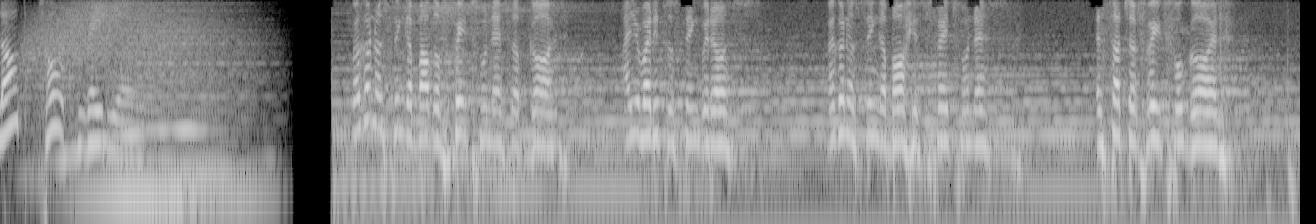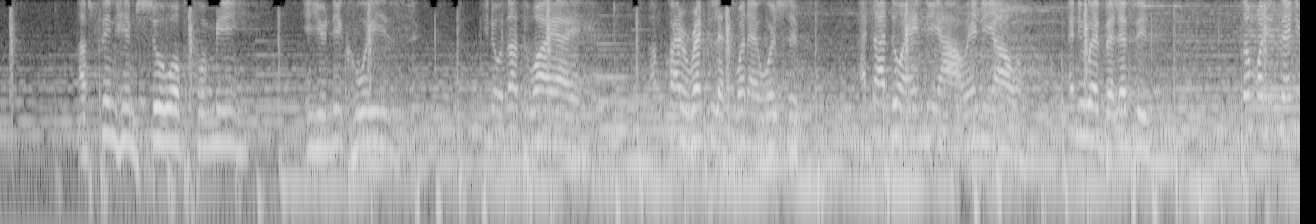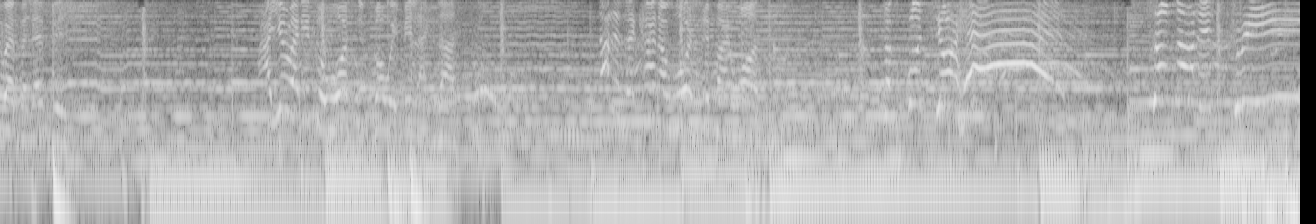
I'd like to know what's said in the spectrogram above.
Blog Talk Radio. We're going to sing about the faithfulness of God. Are you ready to sing with us? We're going to sing about his faithfulness. It's such a faithful God. I've seen him show up for me in unique ways. You know, that's why I, I'm quite reckless when I worship. I start doing anyhow, anyhow, anywhere benefits. Somebody say anywhere benefits. Are you ready to worship God with me like that? That is the kind of worship I want. Just put your hands. Somebody scream.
